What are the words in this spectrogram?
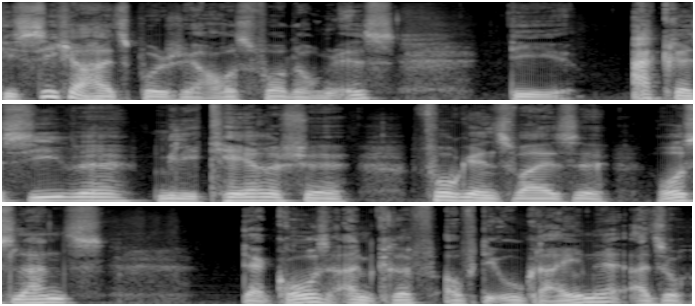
die sicherheitspolitische Herausforderung ist, die aggressive militärische Vorgehensweise Russlands, der Großangriff auf die Ukraine, also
